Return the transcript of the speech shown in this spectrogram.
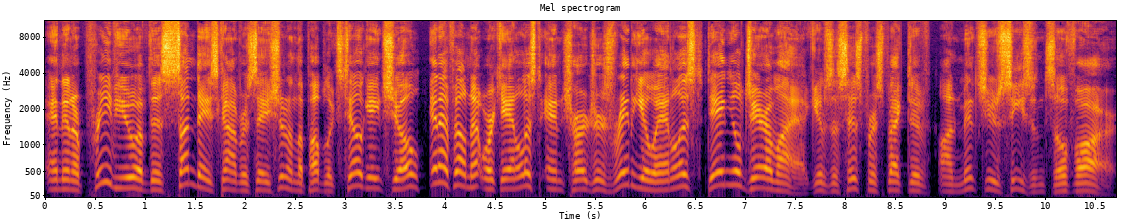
And in a preview of this Sunday's conversation on the Publix Tailgate Show, NFL Network analyst and Chargers radio analyst Daniel Jeremiah gives us his perspective on Minshew's season so far.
